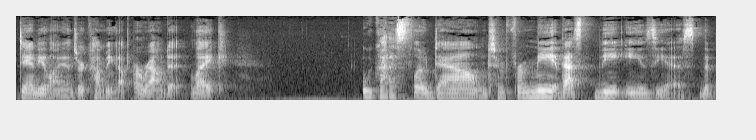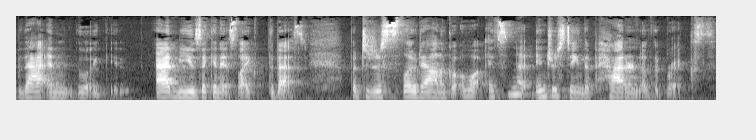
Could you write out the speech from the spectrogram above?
dandelions are coming up around it. Like we've got to slow down. To for me, that's the easiest. That and like add music and it's like the best. But to just slow down and go, oh, it's not interesting the pattern of the bricks.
